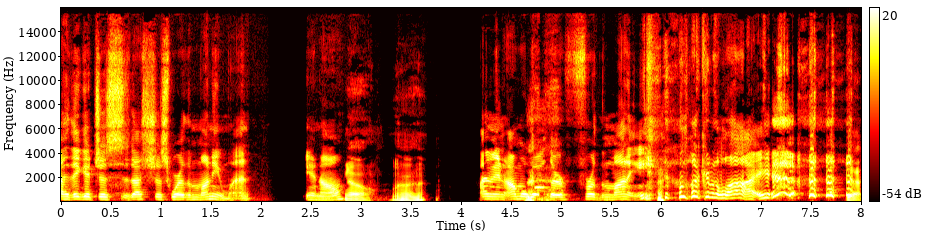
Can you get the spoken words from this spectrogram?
I think it just that's just where the money went. You know. No. all right. I mean, I'm a welder for the money. I'm not gonna lie. Yeah.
